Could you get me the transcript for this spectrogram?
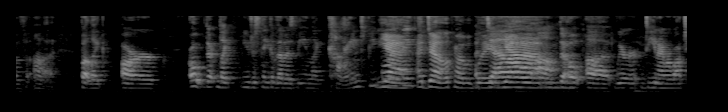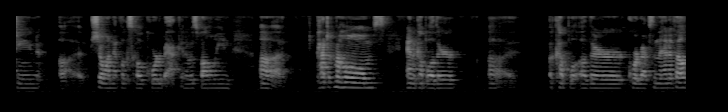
of, uh, but like are oh, they're like you just think of them as being like kind people. I Yeah, think. Adele probably. Adele. Yeah. Um, the, mhm. oh, uh, we were D and I were watching a show on Netflix called Quarterback, and it was following uh, Patrick Mahomes and a couple other uh, a couple other quarterbacks in the NFL,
